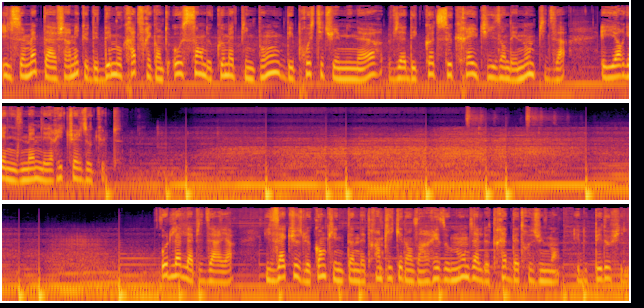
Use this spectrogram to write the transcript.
ils se mettent à affirmer que des démocrates fréquentent au sein de Comet Ping Pong des prostituées mineures via des codes secrets utilisant des noms de pizza et y organisent même des rituels occultes. Au-delà de la pizzeria, ils accusent le camp Clinton d'être impliqué dans un réseau mondial de traite d'êtres humains et de pédophilie.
